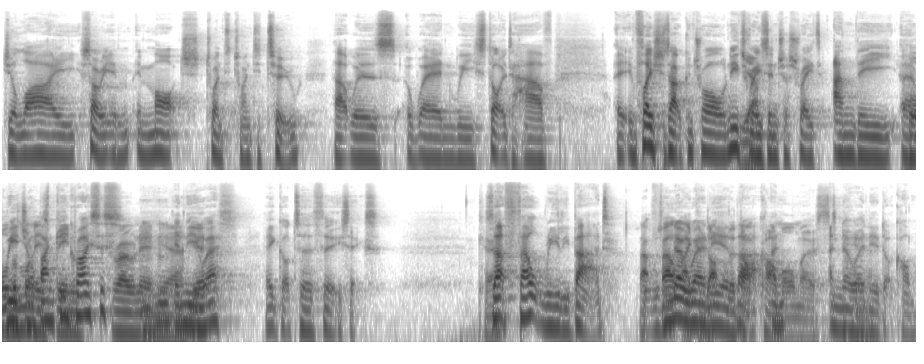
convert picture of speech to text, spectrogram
July, sorry, in, in March 2022, that was when we started to have inflation's out of control, need to Yeah. raise interest rates, and the uh, All the regional banking crisis thrown in, yeah. in the Yeah. US, it got to 36. Okay. So that felt really bad. That it was felt like nowhere the dot- near the that, dot com and, almost. and nowhere Yeah. near dot com.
